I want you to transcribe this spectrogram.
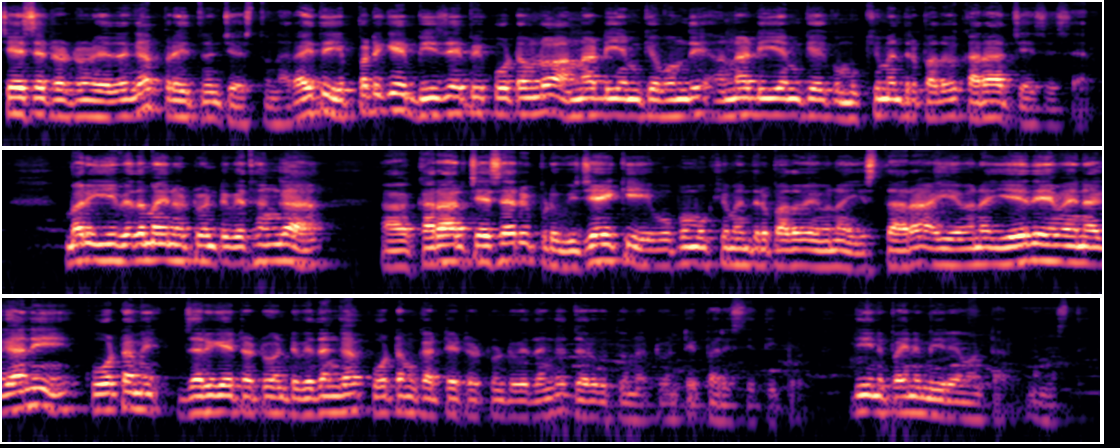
చేసేటటువంటి విధంగా ప్రయత్నం చేస్తున్నారు. అయితే ఇప్పటికే బీజేపీ కూటమిలో అన్నా డిఎంకే ఉంది. అన్నా డిఎంకేకు ముఖ్యమంత్రి పదవి ఖరారు చేసేశారు. మరి ఈ విధమైనటువంటి విధంగా ఖరారు చేశారు. ఇప్పుడు విజయ్కి ఉప ముఖ్యమంత్రి పదవి ఏమైనా ఇస్తారా? ఏమైనా ఏది ఏమైనా కానీ కూటమి జరిగేటటువంటి విధంగా కూటమి కట్టేటటువంటి విధంగా జరుగుతున్నటువంటి పరిస్థితి ఇప్పుడు. దీనిపైన మీరేమంటారు? నమస్తే.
